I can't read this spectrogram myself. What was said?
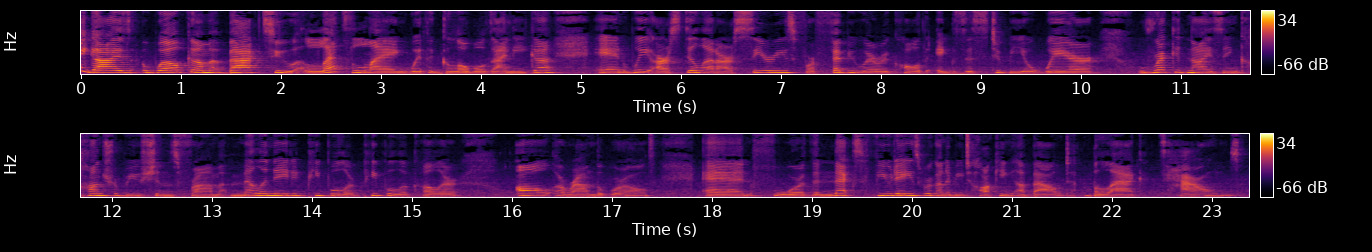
Hey guys, welcome back to Let's Lang with Global Danica. And we are still at our series for February called Exist to Be Aware, recognizing contributions from melanated people or people of color all around the world. And for the next few days, we're going to be talking about black towns.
